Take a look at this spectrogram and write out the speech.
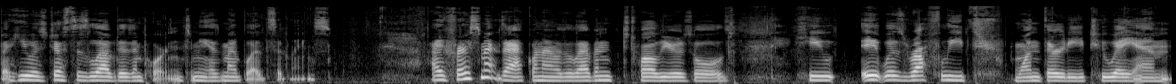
but he was just as loved as important to me as my blood siblings. I first met Zach when I was 11 to 12 years old. He it was roughly 1.30 2 a.m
